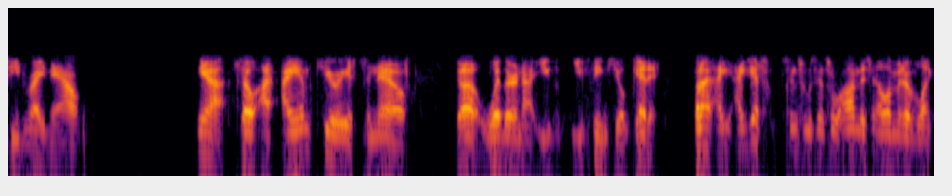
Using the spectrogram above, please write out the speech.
seed right now. Yeah, so I, I am curious to know uh, whether or not you you think you'll get it. But I, I, guess since we, since we're on this element of like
